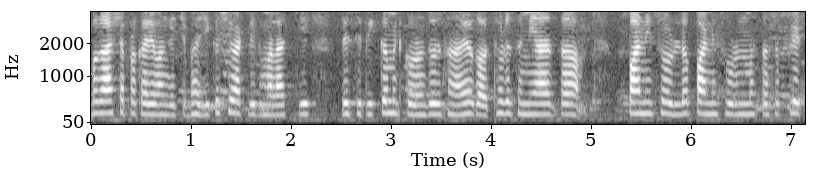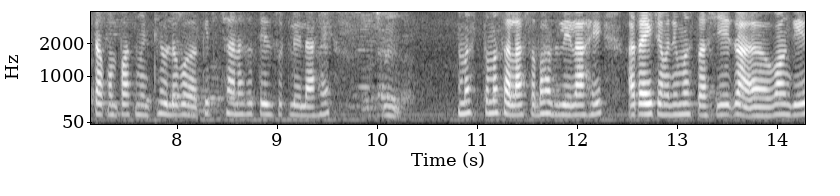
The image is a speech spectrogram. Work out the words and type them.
बघा अशा प्रकारे वांग्याची भाजी कशी वाटली तुम्हाला? आजची रेसिपी कमेंट करून जरूर सांगा. बघा थोडंसं मी आता पाणी सोडलं. पाणी सोडून मस्त असं प्लेट टाकून पाच मिनिट ठेवलं. बघा किती छान असं तेल सुटलेलं आहे. मस्त मसाला असा भाजलेला आहे. आता याच्यामध्ये मस्त असे वांगे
